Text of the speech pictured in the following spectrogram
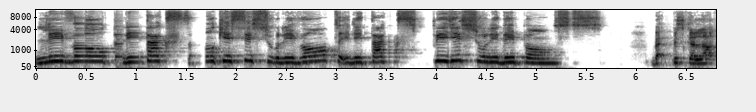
les ventes, les taxes encaissées sur les ventes et les taxes payées sur les dépenses? Ben, Puisque là,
